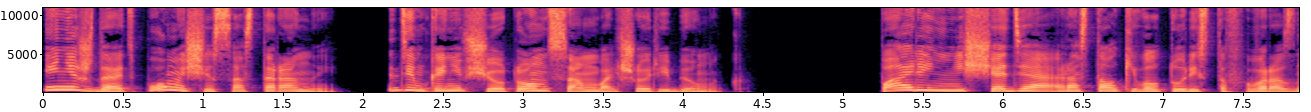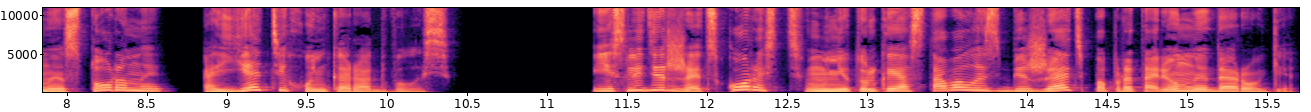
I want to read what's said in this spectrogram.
и не ждать помощи со стороны. Димка не в счет, он сам большой ребенок. Парень, не щадя, расталкивал туристов в разные стороны, а я тихонько радовалась. Если держать скорость, мне только и оставалось бежать по протаренной дороге.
